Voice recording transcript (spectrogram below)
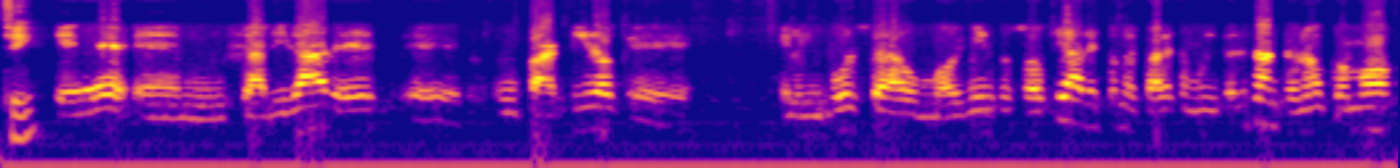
sí. que en realidad es eh, un partido que, que lo impulsa un movimiento social. Esto me parece muy interesante, ¿no? Como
